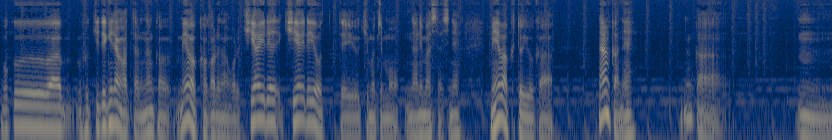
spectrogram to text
僕は復帰できなかったらなんか迷惑かかるなこれ。気合入れ気合入れようっていう気持ちもなりましたしね。迷惑というかなんかねなんかうん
